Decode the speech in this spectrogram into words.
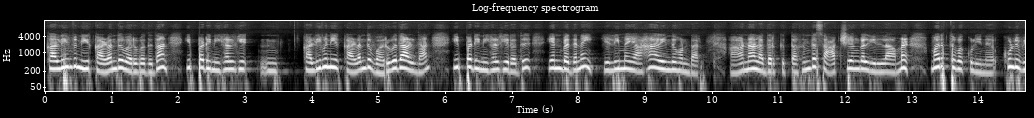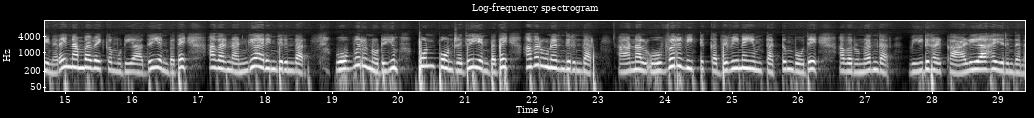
கழிவு நீர் கலந்து வருவதுதான் இப்படி நிகழ்கி கழிவுநீர் கலந்து வருவதால் தான் இப்படி நிகழ்கிறது என்பதனை எளிமையாக அறிந்து கொண்டார். ஆனால் அதற்கு தகுந்த சாட்சியங்கள் இல்லாமல் மருத்துவ குழுவினர் குழுவினரை நம்ப வைக்க முடியாது என்பதை அவர் நன்கு அறிந்திருந்தார். ஒவ்வொரு நொடியும் பொன் போன்றது என்பதை அவர் உணர்ந்திருந்தார். ஆனால் ஒவ்வொரு வீட்டு கதவினையும் தட்டும் போதே அவர் உணர்ந்தார். வீடுகள் காலியாக இருந்தன.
